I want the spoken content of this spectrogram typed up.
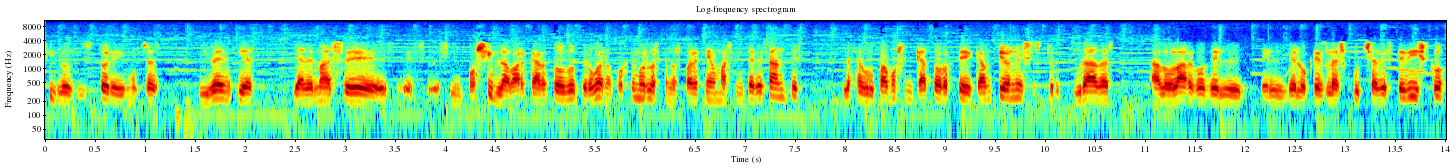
siglos de historia y muchas vivencias y además es, imposible abarcar todo, pero bueno, cogimos las que nos parecían más interesantes, las agrupamos en 14 canciones estructuradas a lo largo de lo que es la escucha de este disco,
